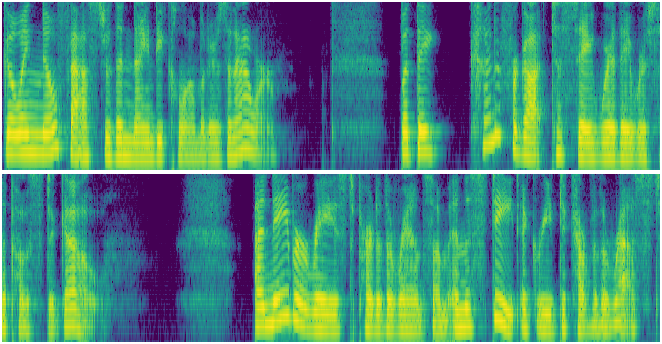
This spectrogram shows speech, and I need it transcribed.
going no faster than 90 kilometers an hour. But they kind of forgot to say where they were supposed to go. A neighbor raised part of the ransom, and the state agreed to cover the rest.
